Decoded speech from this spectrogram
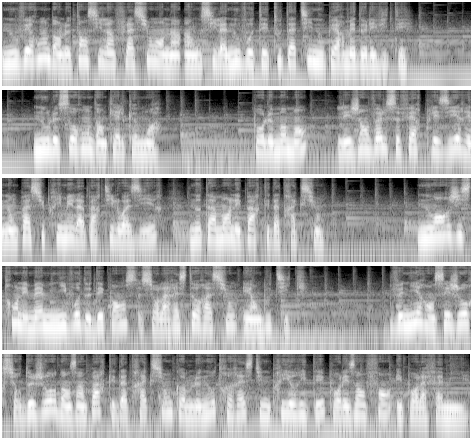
Nous verrons dans le temps si l'inflation en a un ou si la nouveauté Toutati nous permet de l'éviter. Nous le saurons dans quelques mois. Pour le moment, les gens veulent se faire plaisir et n'ont pas supprimé la partie loisirs, notamment les parcs d'attractions. Nous enregistrons les mêmes niveaux de dépenses sur la restauration et en boutique. Venir en séjour sur deux jours dans un parc d'attractions comme le nôtre reste une priorité pour les enfants et pour la famille.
